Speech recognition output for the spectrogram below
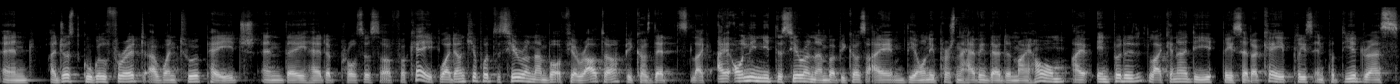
and I just Googled for it. I went to a page and they had a process of, okay, why don't you put the serial number of your router? Because that's like, I only need the serial number because I am the only person having that in my home. I inputted it like an ID. They said, okay, please input the address.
